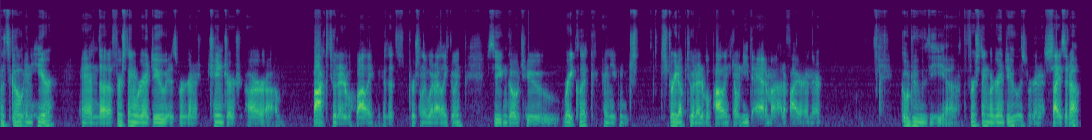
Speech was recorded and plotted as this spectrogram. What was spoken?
let's go in here, and the first thing we're going to do is we're going to change our our um, box to an editable poly because that's personally what I like doing. So you can go to right click and you can just straight up to an editable poly. You don't need to add a modifier in there go to the, uh, the first thing we're going to do is we're going to size it up.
